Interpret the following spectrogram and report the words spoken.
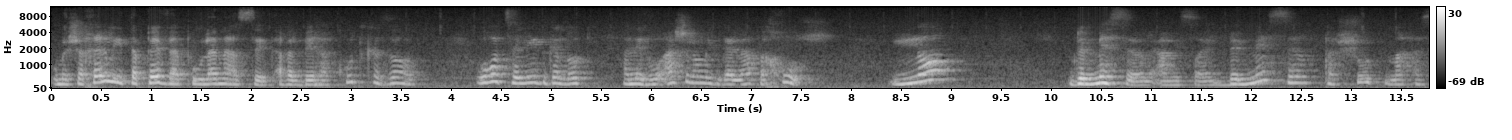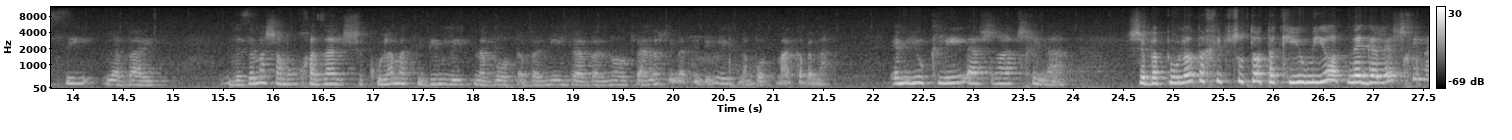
הוא משחרר לי את הפה והפעולה נעשית, אבל ברכות כזאת, הוא רוצה להתגלות, הנבואה שלו מתגלה בחוש. לא במסר לעם ישראל, במסר פשוט מעשי לבית. וזה מה שאמרו חז"ל, שכולם עתידים להתנבות, הבנים והבנות, והאנשים עתידים להתנבות. מה הכוונה? הם יהיו כלי להשראת שכינה, שבפעולות הכי פשוטות, הקיומיות, נגלה שכינה,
